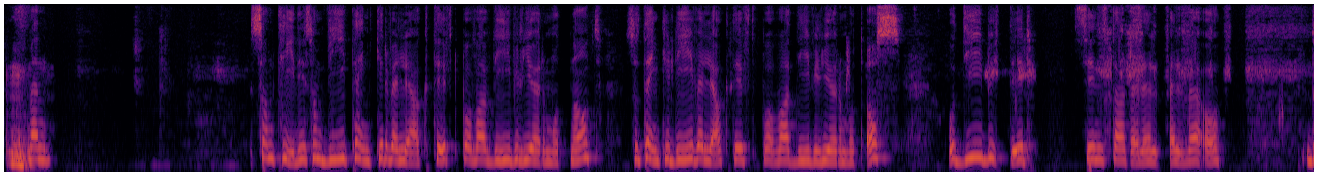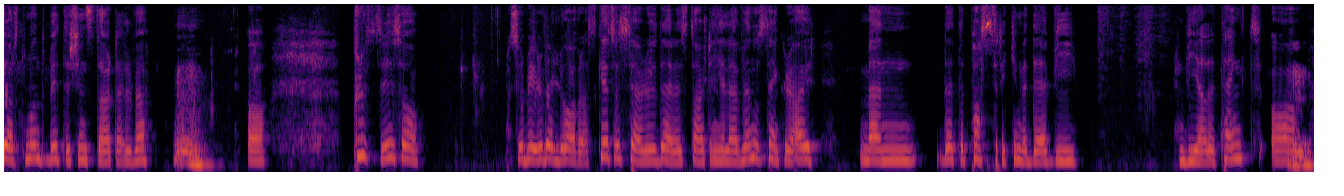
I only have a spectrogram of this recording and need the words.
Men samtidig som vi tenker veldig aktivt på hva vi vil gjøre mot noe, så tenker de veldig aktivt på hva de vil gjøre mot oss. Og de bytter sin startelve, og Dortmund bytter sin startelve. Mm. Og plutselig så, så blir du veldig overrasket, så ser du deres starting eleven, og så tenker du oi, men dette passer ikke med det vi, vi hadde tenkt. Og Mm.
